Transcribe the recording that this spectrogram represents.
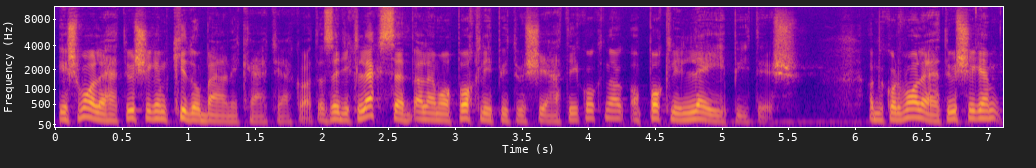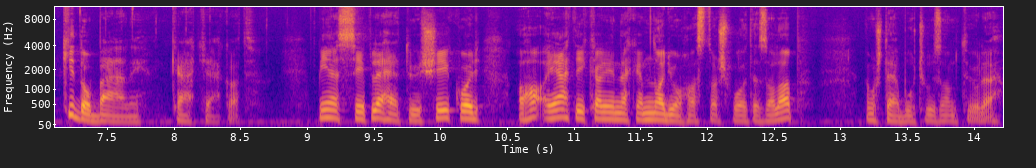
és van lehetőségem kidobálni kártyákat. Az egyik legszebb eleme a paklépítős játékoknak a pakli leépítés. Amikor van lehetőségem kidobálni kártyákat. Milyen szép lehetőség, hogy a játék elén nekem nagyon hasznos volt ez alap, most elbúcsúzom tőle.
